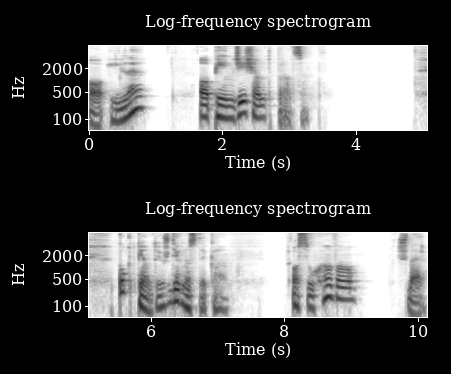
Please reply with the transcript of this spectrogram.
O ile? O 50%. Punkt piąty, już diagnostyka. Osłuchowo szmer.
